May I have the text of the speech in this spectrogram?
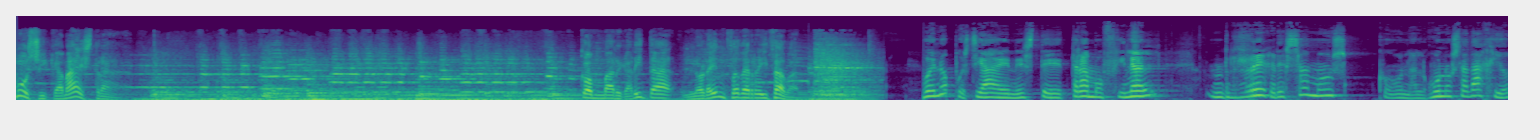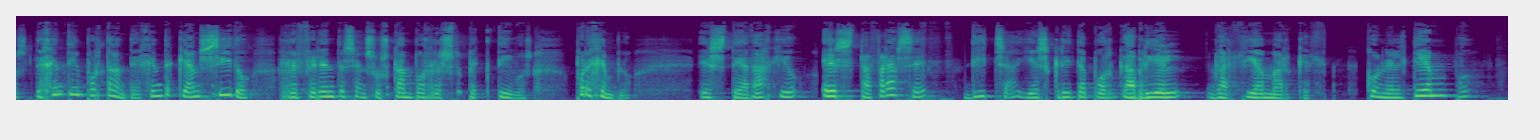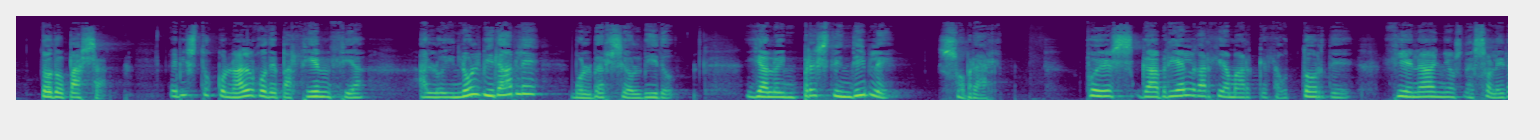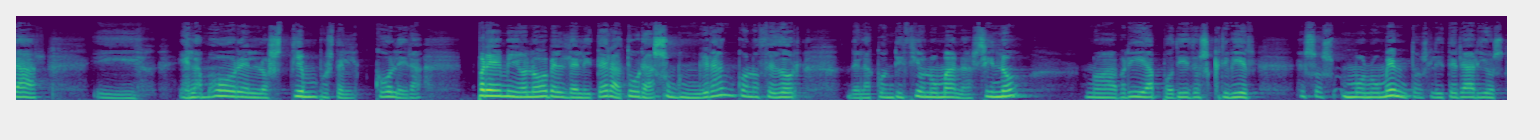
Música Maestra. Con Margarita Lorenzo de Reizábal. Bueno, pues ya en este tramo final regresamos con algunos adagios de gente importante, gente que han sido referentes en sus campos respectivos. Por ejemplo, este adagio, esta frase dicha y escrita por Gabriel García Márquez. Con el tiempo todo pasa. He visto con algo de paciencia a lo inolvidable volverse olvido y a lo imprescindible sobrar. Pues Gabriel García Márquez, autor de Cien años de soledad y El amor en los tiempos del cólera, Premio Nobel de Literatura, es un gran conocedor de la condición humana. Si no, no habría podido escribir esos monumentos literarios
